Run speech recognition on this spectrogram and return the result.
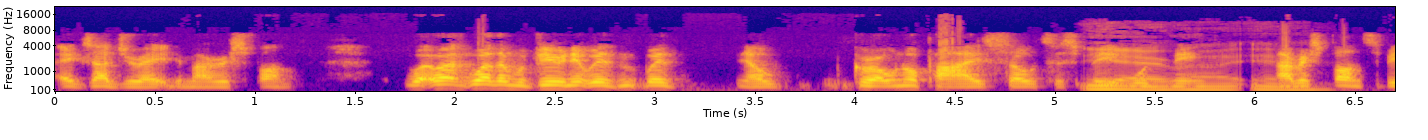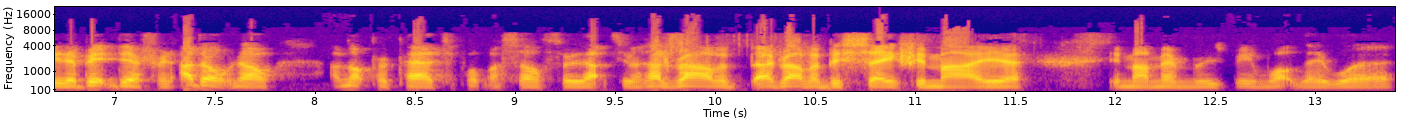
exaggerated in my response. Whether we're viewing it with with you know grown up eyes, so to speak, yeah, would mean right, yeah. my response to be a bit different. I don't know. I'm not prepared to put myself through that. Too. I'd rather I'd rather be safe in my uh, in my memories being what they were.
